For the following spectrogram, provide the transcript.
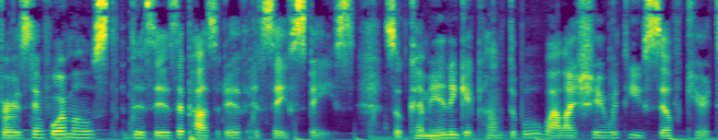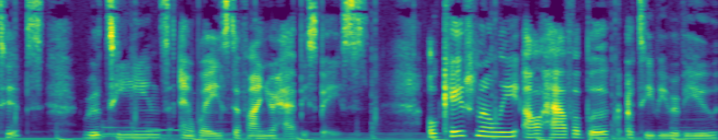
First and foremost, this is a positive and safe space. So come in and get comfortable while I share with you self care tips, routines, and ways to find your happy space. Occasionally, I'll have a book or TV review,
